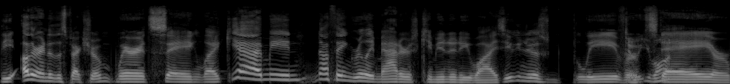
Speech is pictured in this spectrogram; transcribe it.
the other end of the spectrum where it's saying like, yeah, I mean, nothing really matters community wise. You can just leave or you want. stay or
